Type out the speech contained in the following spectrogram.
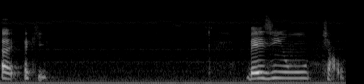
ai, aqui. Beijinho, tchau.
